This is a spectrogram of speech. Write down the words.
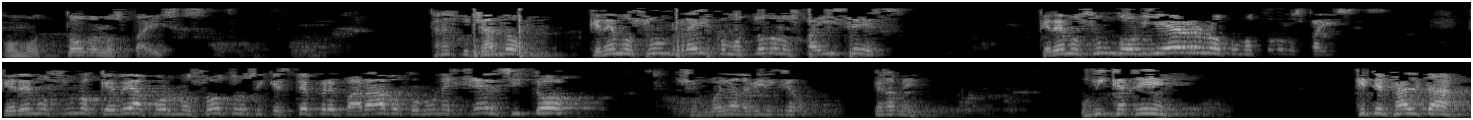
como todos los países. ¿Están escuchando? Queremos un rey como todos los países. Queremos un gobierno como todos los países. Queremos uno que vea por nosotros y que esté preparado con un ejército. Naví y dijeron, espérame, Ubícate. ¿Qué te falta?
